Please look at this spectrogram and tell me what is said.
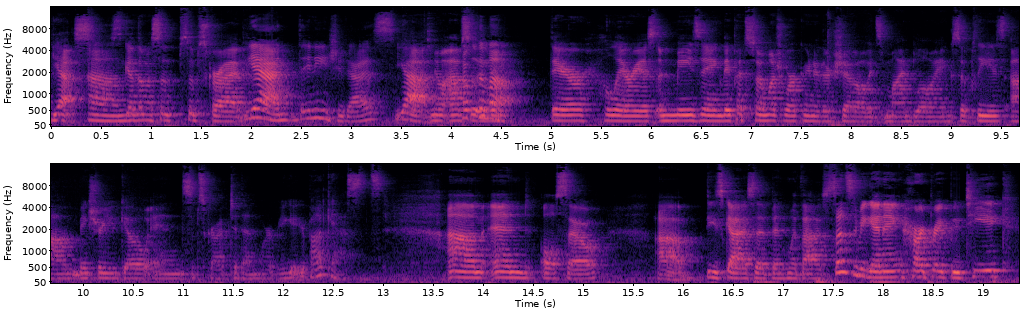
yes. Um, Give them a sub- subscribe. yeah they need you guys Yeah. No, absolutely. them up. They're hilarious, amazing. They put so much work into their show. It's mind blowing. So please um, make sure you go and subscribe to them wherever you get your podcasts. Um, and also, uh, these guys have been with us since the beginning Heartbreak Boutique,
